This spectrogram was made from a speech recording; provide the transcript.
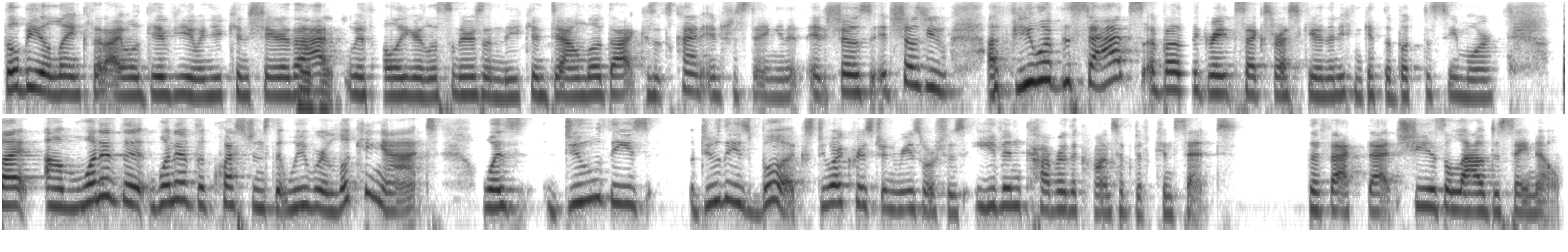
there'll be a link that i will give you and you can share that Perfect. with all your listeners and you can download that because it's kind of interesting and it, it shows it shows you a few of the stats about the Great Sex Rescue, and then you can get the book to see more. But um, one of the one of the questions that we were looking at was do these do these books, do our Christian resources even cover the concept of consent? The fact that she is allowed to say no.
